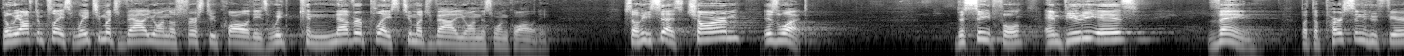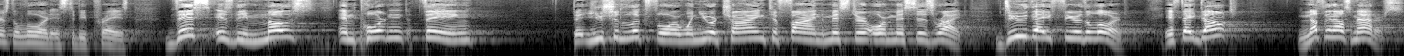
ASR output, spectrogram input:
Though we often place way too much value on those first two qualities, we can never place too much value on this one quality. So he says, charm is what? Deceitful, and beauty is vain. But the person who fears the Lord is to be praised. This is the most important thing that you should look for when you are trying to find Mr. or Mrs. Right. Do they fear the Lord? If they don't, nothing else matters.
